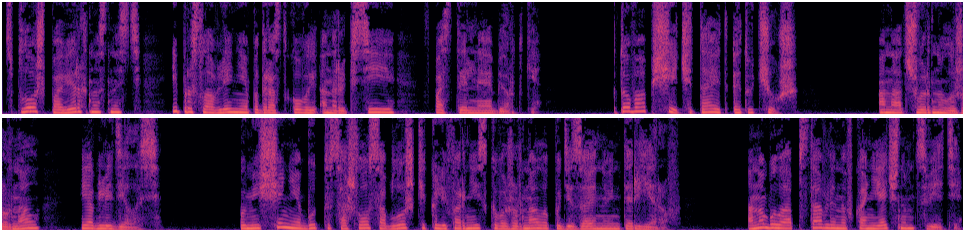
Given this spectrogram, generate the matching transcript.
Сплошь поверхностность и прославление подростковой анорексии в пастельной обертке. Кто вообще читает эту чушь? Она отшвырнула журнал и огляделась. Помещение будто сошло с обложки калифорнийского журнала по дизайну интерьеров. Оно было обставлено в коньячном цвете.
